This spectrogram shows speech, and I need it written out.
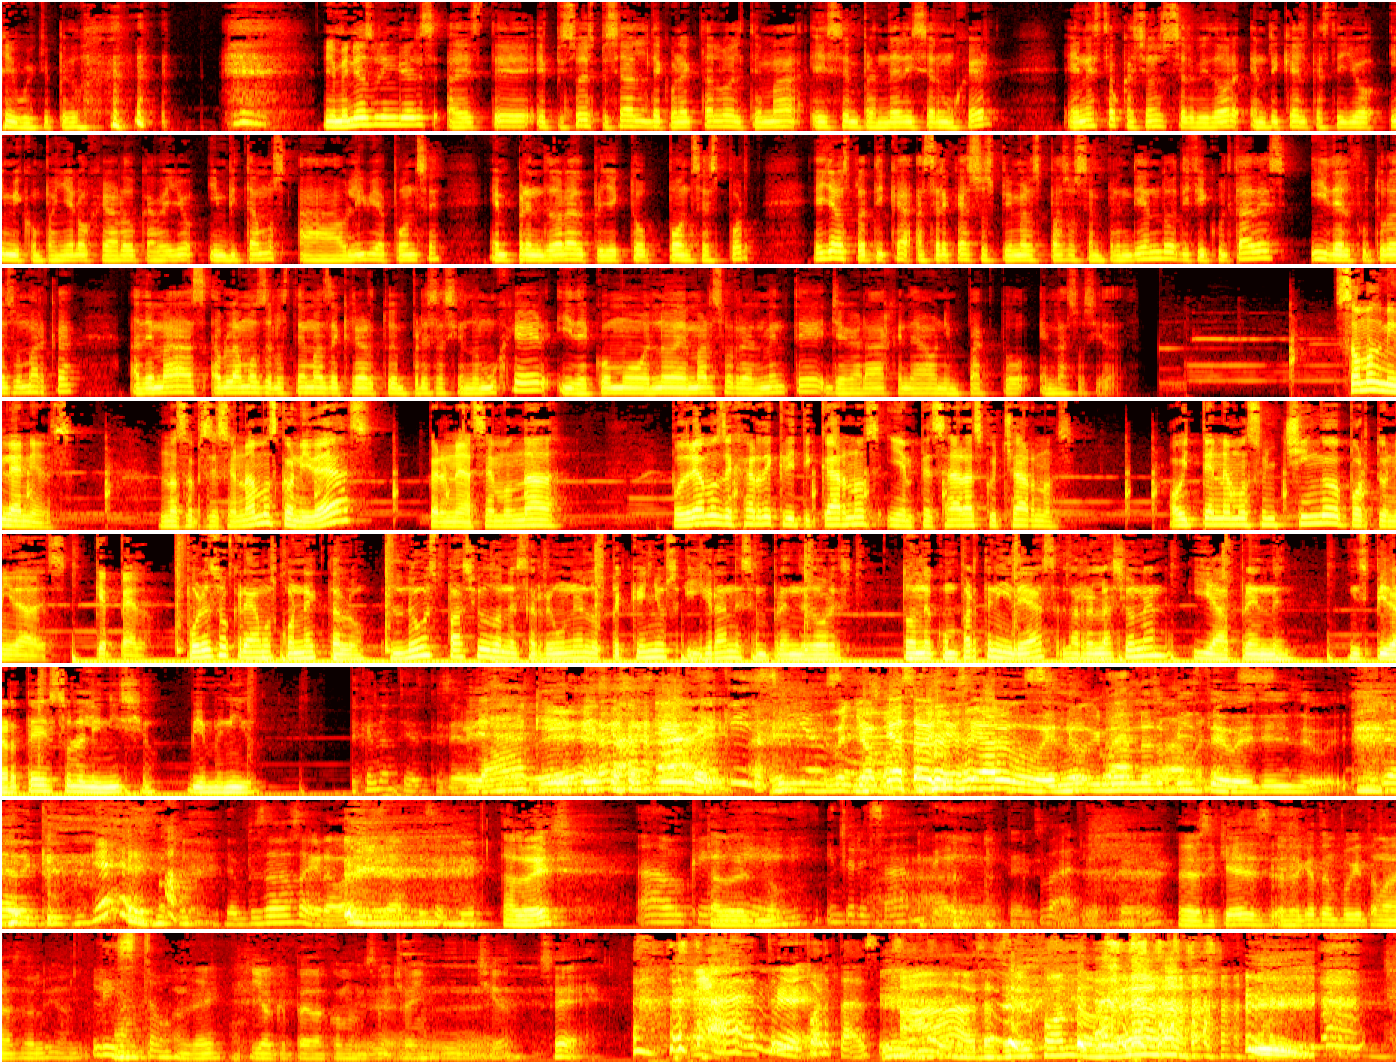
Ay, pedo. Bienvenidos, Bringers, a este episodio especial de Conéctalo. El tema es emprender y ser mujer. En esta ocasión, su servidor Enrique del Castillo y mi compañero Gerardo Cabello invitamos a Olivia Ponce, emprendedora del proyecto Ponce Sport. Ella nos platica acerca de sus primeros pasos emprendiendo, dificultades y del futuro de su marca. Además, hablamos de los temas de crear tu empresa siendo mujer y de cómo el 9 de marzo realmente llegará a generar un impacto en la sociedad. Somos millennials. Nos obsesionamos con ideas, pero no hacemos nada. Podríamos dejar de criticarnos y empezar a escucharnos. Hoy tenemos un chingo de oportunidades. ¿Qué pedo? Por eso creamos Conéctalo, el nuevo espacio donde se reúnen los pequeños y grandes emprendedores, donde comparten ideas, las relacionan y aprenden. Inspirarte es solo el inicio. Bienvenido. Es que no tienes que ser. Ya, ¿qué? ¿Tienes que hacer qué, güey? ¿Qué sí, o sea, Yo ya sabes, hice algo, güey. No, no, no supiste, güey, qué hice, güey. ¿Qué? ¿Ya empezabas a grabar desde antes o qué? Tal vez. Ah, ok. Tal vez no. Interesante. Ah, Vale. Pero si quieres, acércate un poquito más, Oli. Listo. Ok. ¿Yo qué pedo? ¿Cómo me escucho ahí? ¿Chido? Sí. Ah, Tú no importas. Ah, o sea, soy el fondo.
